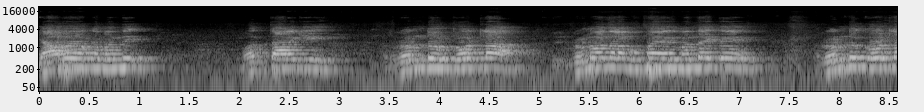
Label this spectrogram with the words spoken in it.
యాభై ఒక్క మంది మొత్తానికి రెండు కోట్ల రెండు వందల ముప్పై ఐదు మంది అయితే రెండు కోట్ల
